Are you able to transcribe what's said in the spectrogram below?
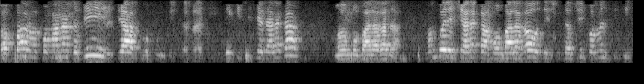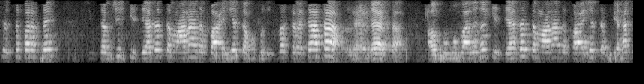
غفار په معنا د ډیر زیات غفور دي سره راځي د کیسې څه دلته مبالغه ده مونږ ویل چې الکه مبالغه او د اسم تبجیل په منځ کې څه فرق دی اسم تبجیل کې زیادت د معنا د فاعلیت او په نسبت سره چاته غیر تا او په مبالغه کې زیادت د معنا د فاعلیت په حد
